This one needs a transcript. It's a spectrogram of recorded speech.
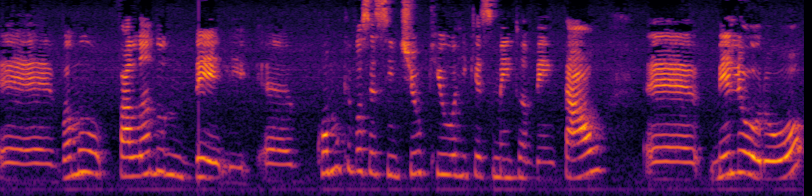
É, vamos falando dele, é, como que você sentiu que o enriquecimento ambiental é, melhorou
